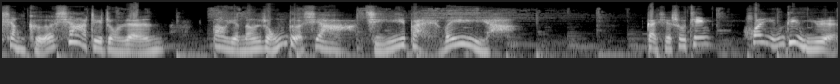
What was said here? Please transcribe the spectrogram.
像阁下这种人，倒也能容得下几百位呀。感谢收听，欢迎订阅。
